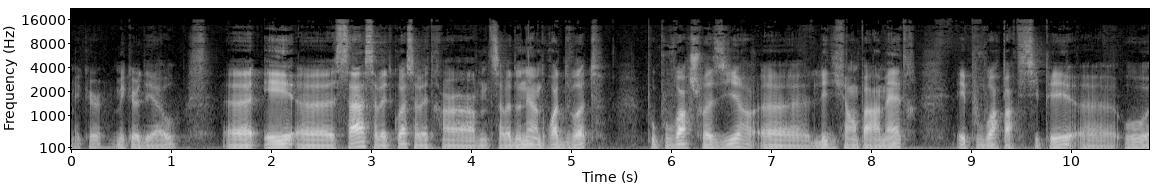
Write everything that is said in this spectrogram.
maker, maker DAO. Euh, et euh, ça, ça va être quoi? Ça va, être un, ça va donner un droit de vote pour pouvoir choisir les différents paramètres et pouvoir participer au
